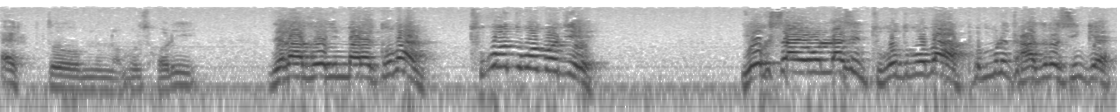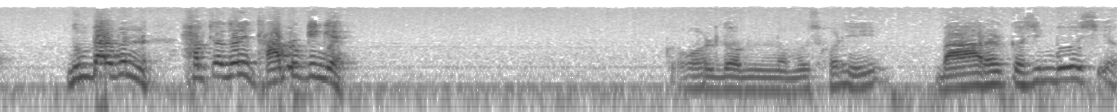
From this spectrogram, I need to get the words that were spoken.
택도 없는 놈의 소리. 내가 거짓말했구만. 두고두고 보지. 역사에 올라서 두고두고 봐. 본문에 다 들었으니까. 눈 밝은 학자들이 다 불긴 게. 올도 없는 놈의 소리. 말할 것이 무엇이요?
